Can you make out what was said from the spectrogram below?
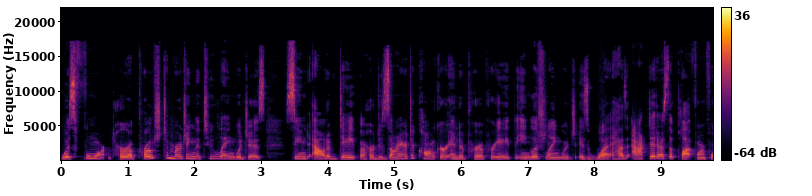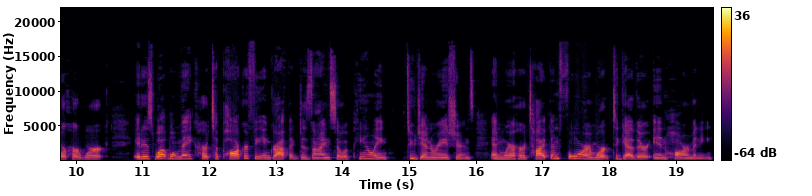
was formed. Her approach to merging the two languages seemed out of date, but her desire to conquer and appropriate the English language is what has acted as the platform for her work. It is what will make her typography and graphic design so appealing to generations and where her type and form work together in harmony.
